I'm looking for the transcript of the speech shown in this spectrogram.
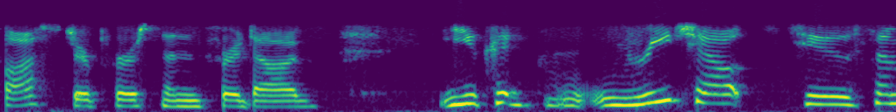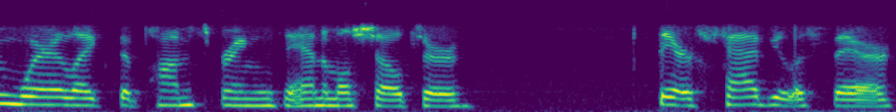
foster person for dogs, you could reach out to somewhere like the Palm Springs Animal Shelter. They're fabulous there,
